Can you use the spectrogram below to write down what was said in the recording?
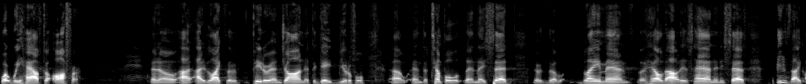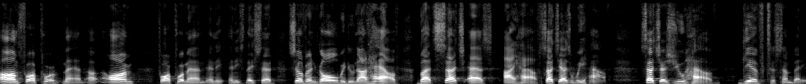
what we have to offer. You know, I, I like the Peter and John at the gate, beautiful, uh, in the temple, and they said, the, the lame man held out his hand and he says, like alms for a poor man, uh, arm for a poor man. And, he, and he, they said, Silver and gold we do not have, but such as I have, such as we have, such as you have, give to somebody.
